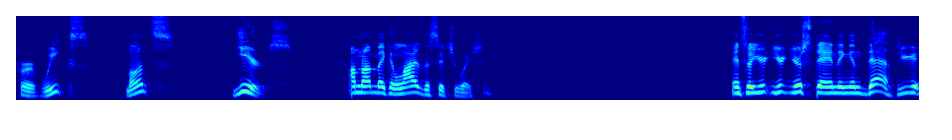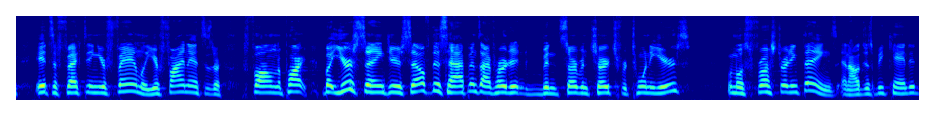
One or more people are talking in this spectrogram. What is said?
for weeks, months, years. I'm not making light of the situation. And so you're, you're, standing in death. You, it's affecting your family. Your finances are falling apart. But you're saying to yourself, this happens. I've heard it, been serving church for 20 years. The most frustrating things. And I'll just be candid.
